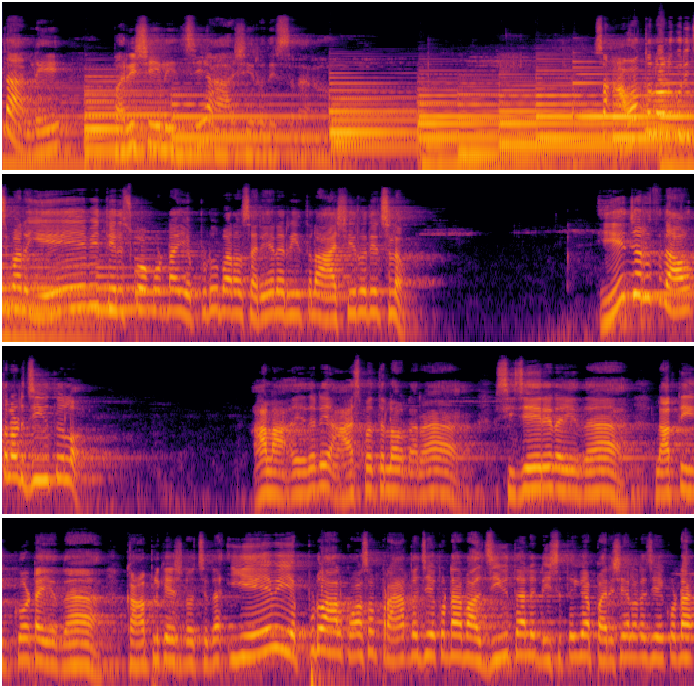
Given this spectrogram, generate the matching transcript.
జీవితాన్ని పరిశీలించి ఆశీర్వదిస్తున్నారు. సో అవతలోల గురించి మనం ఏమీ తెలుసుకోకుండా ఎప్పుడూ మనం సరైన రీతిలో ఆశీర్వదించలేం. ఏం జరుగుతుంది అవతలోడి జీవితంలో? అలా ఏదంటే ఆసుపత్రిలో ఉన్నారా? సిజేరియన్ అయ్యిందా? లేకపోతే ఇంకోటి అయ్యిందా? కాంప్లికేషన్ వచ్చిందా? ఏవి ఎప్పుడు వాళ్ళ కోసం ప్రార్థన చేయకుండా వాళ్ళ జీవితాలు నిశ్చితంగా పరిశీలన చేయకుండా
